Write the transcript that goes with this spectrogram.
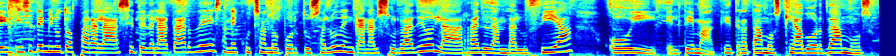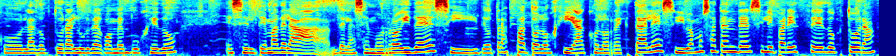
27 minutos para las 7 de la tarde, están escuchando por tu salud en Canal Sur Radio, la radio de Andalucía. Hoy el tema que tratamos, que abordamos con la doctora Lourdes Gómez Bujedo es el tema de, las hemorroides y de otras patologías colorectales. Y vamos a atender, si le parece, doctora,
